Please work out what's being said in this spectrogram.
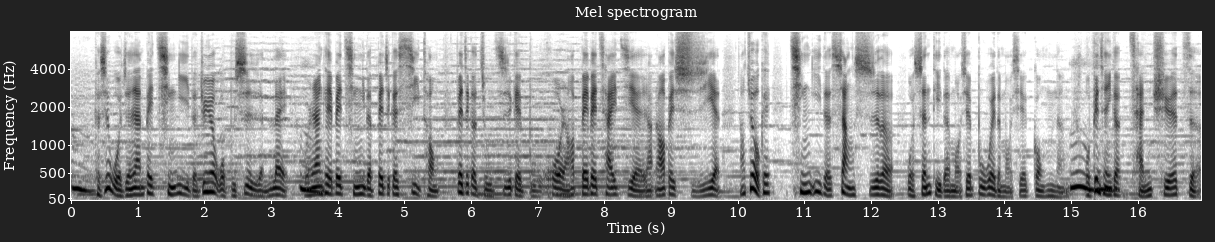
嗯，可是我仍然被轻易的，就因为我不是人类，我仍然可以被轻易的被这个系统、被这个组织给捕获，然后被被拆解，然后然后被实验，然后最后我可以轻易的丧失了我身体的某些部位的某些功能，嗯，我变成一个残缺者。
